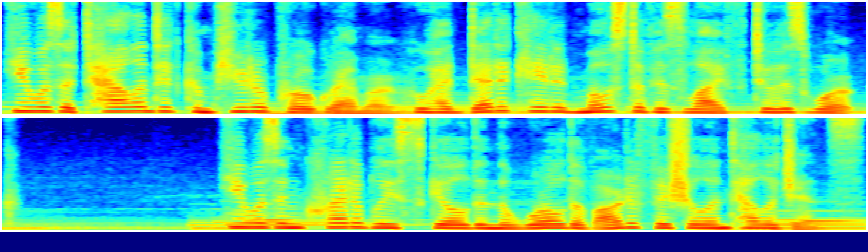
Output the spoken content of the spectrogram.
He was a talented computer programmer who had dedicated most of his life to his work. He was incredibly skilled in the world of artificial intelligence.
